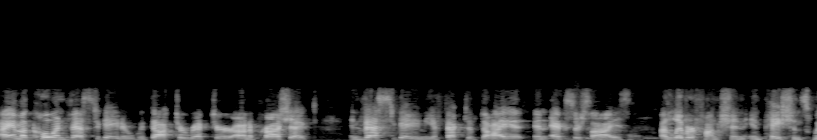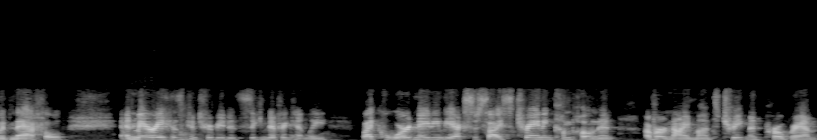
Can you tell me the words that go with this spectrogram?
I am a co-investigator with Dr. Rector on a project investigating the effect of diet and exercise on liver function in patients with NAFLD. And Mary has contributed significantly by coordinating the exercise training component of our nine-month treatment program.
